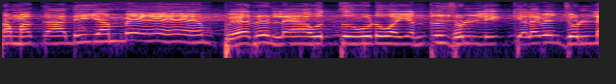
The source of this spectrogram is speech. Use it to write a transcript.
நம்ம காளியம்மே பேரில் அவுத்து விடுவோம் என்று சொல்லி கிளவன் சொல்ல.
